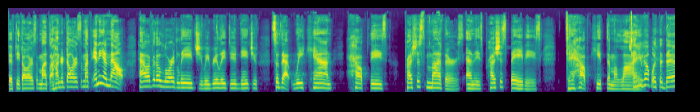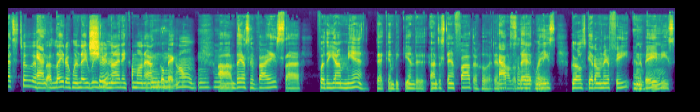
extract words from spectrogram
fifty dollars a month, hundred dollars a month, any amount, however the Lord leads you. We really do need you so that we can help these precious mothers and these precious babies to help keep them alive. And you help with the dads too. If, And- uh, later when they Sure. reunite and come on out and go back Mhm. home, Mhm. um, there's advice uh, for the young men that can begin to understand fatherhood and all of that. When these girls get on their feet and the Mhm. babies,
